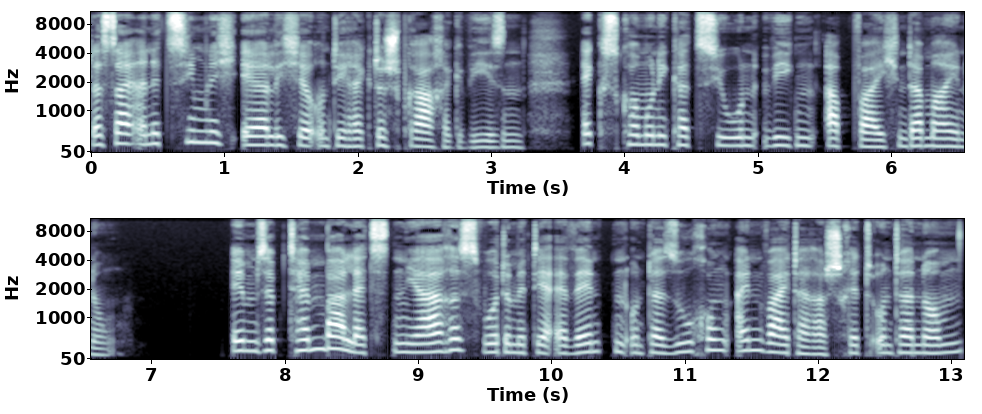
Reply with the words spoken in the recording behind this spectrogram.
Das sei eine ziemlich ehrliche und direkte Sprache gewesen, Exkommunikation wegen abweichender Meinung. Im September letzten Jahres wurde mit der erwähnten Untersuchung ein weiterer Schritt unternommen,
